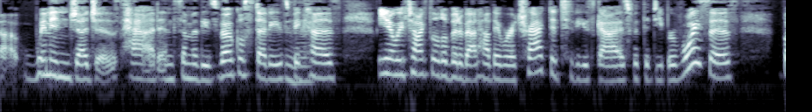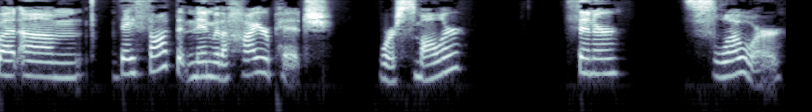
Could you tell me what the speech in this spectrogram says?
uh, women judges had in some of these vocal studies Mhm. because, you know, we've talked a little bit about how they were attracted to these guys with the deeper voices, but um, they thought that men with a higher pitch were smaller, thinner, slower.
